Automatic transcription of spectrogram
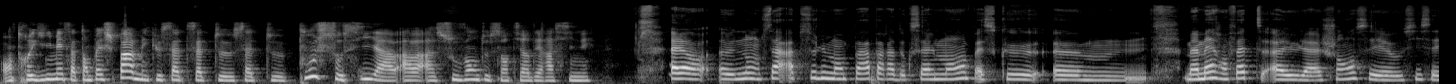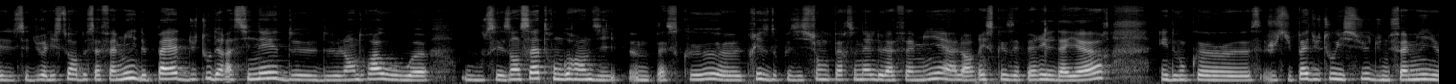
entre guillemets, ça t'empêche pas, mais que ça, te, ça te pousse aussi à, souvent te sentir déraciné. Alors euh, non, ça absolument pas, paradoxalement, parce que euh, ma mère en fait a eu la chance, et aussi c'est dû à l'histoire de sa famille, de pas être du tout déracinée de, l'endroit où, euh, où ses ancêtres ont grandi, parce que prise de position personnelle de la famille, à leurs risques et périls d'ailleurs, et donc je suis pas du tout issue d'une famille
